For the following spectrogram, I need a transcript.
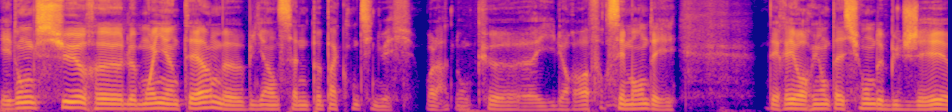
Et donc sur euh, le moyen terme, euh, bien ça ne peut pas continuer. Voilà, donc euh, il y aura forcément des, des réorientations de budget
